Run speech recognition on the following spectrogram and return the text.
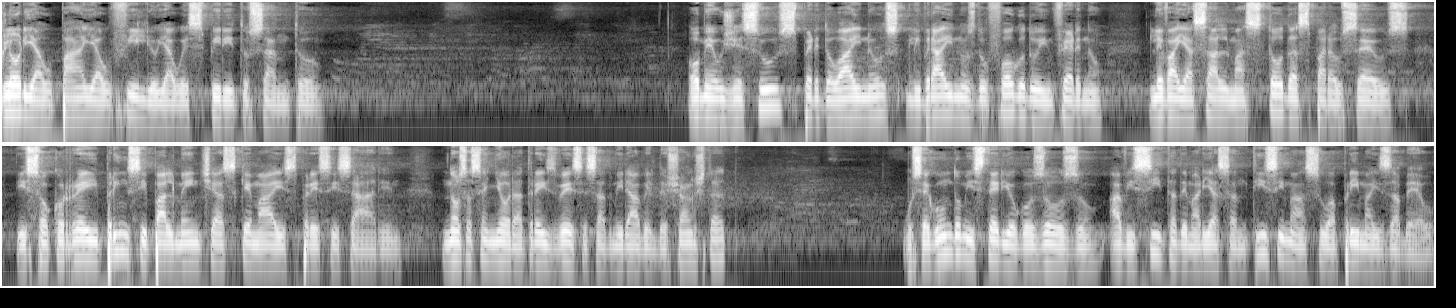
Glória ao Pai, ao Filho e ao Espírito Santo. Ó meu Jesus, perdoai-nos, livrai-nos do fogo do inferno, levai as almas todas para os céus e socorrei principalmente as que mais precisarem. Nossa Senhora, três vezes admirável de Schoenstatt. O segundo mistério gozoso, a visita de Maria Santíssima à sua prima Isabel.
